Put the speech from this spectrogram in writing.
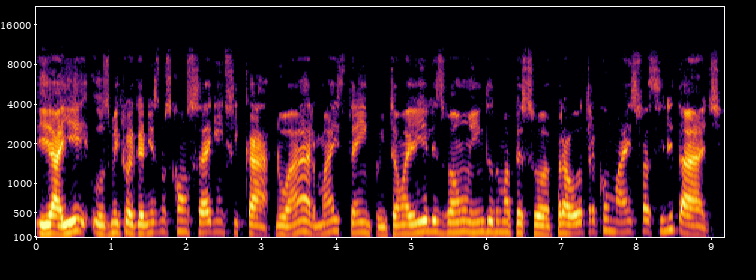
e aí os micro-organismos conseguem ficar no ar mais tempo. Então aí eles vão indo de uma pessoa para outra com mais facilidade.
